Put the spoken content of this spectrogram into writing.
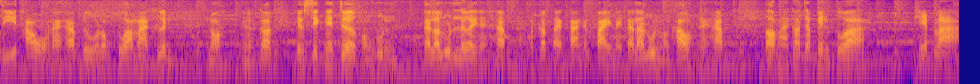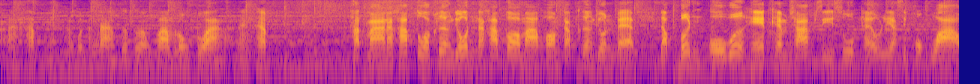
สีเทานะครับ ดูลงตัวมากขึ้นเนาะเออก็เป็นซิกเนเจอร์ของรุ่นแต่ละรุ่นเลยนะครับ มันก็แตกต่างกันไปในแต่ละรุ่นของเขานะครับ ต่อมาก็จะเป็นตัวเคปล่านะครับทั้งบนทั้งล่างเพื่อเพิ่มความลงตัวนะครับ ถัดมานะครับตัวเครื่องยนต์นะครับ ก็มาพร้อมกับเครื่องยนต์แบบ ดับเบิลโอเวอร์เฮดแคมชาร์ป4สูบแถวเรียง 16 วาล์ว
